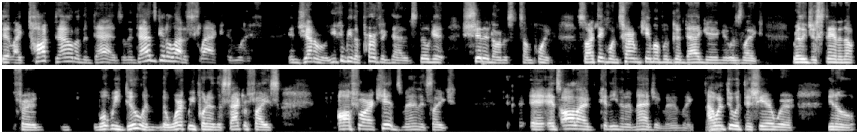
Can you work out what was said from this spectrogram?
that like talk down on the dads, and the dads get a lot of slack in life in general. You can be the perfect dad and still get shitted on at some point. So I think when Term came up with Good Dad Gang, it was like really just standing up for what we do and the work we put in, the sacrifice, all for our kids, man. It's like it's all I could even imagine, man. Like I mm. went through it this year where, you know,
